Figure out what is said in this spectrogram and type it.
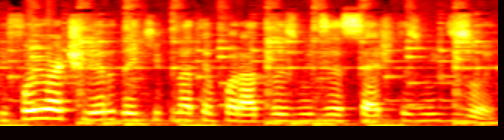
e foi o artilheiro da equipe na temporada 2017-2018.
